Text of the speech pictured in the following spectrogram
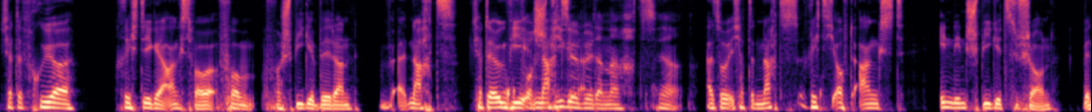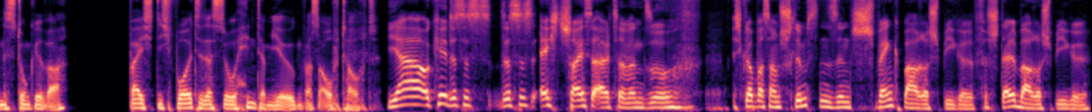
Ich hatte früher richtige Angst vor, vor, vor Spiegelbildern. Äh, nachts. Ich hatte irgendwie oh, vor nachts. Spiegelbilder nachts, ja. Also ich hatte nachts richtig oft Angst, in den Spiegel zu schauen, wenn es dunkel war. Weil ich nicht wollte, dass so hinter mir irgendwas auftaucht. Ja, okay, das ist, das ist echt scheiße, Alter, wenn so. Ich glaube, was am schlimmsten sind schwenkbare Spiegel, verstellbare Spiegel.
